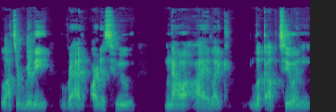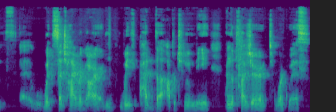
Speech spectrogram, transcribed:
lots of really rad artists who now I like look up to and uh, with such high regard we've had the opportunity and the pleasure to work with.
